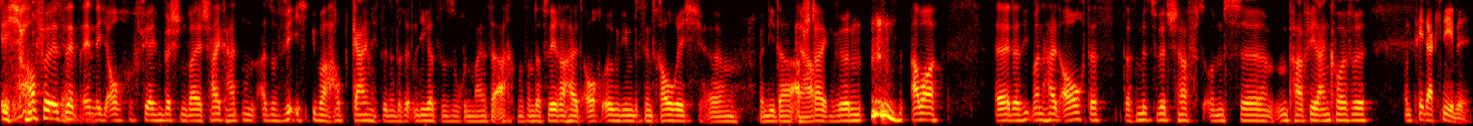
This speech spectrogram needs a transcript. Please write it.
Ich hoffe es ja. letztendlich auch vielleicht ein bisschen, weil Schalke hat nun also wirklich überhaupt gar nichts in der dritten Liga zu suchen, meines Erachtens. Und das wäre halt auch irgendwie ein bisschen traurig, ähm, wenn die da absteigen würden. Aber äh, da sieht man halt auch, dass, dass Misswirtschaft und äh, ein paar Fehleinkäufe Und Peter Knebel.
